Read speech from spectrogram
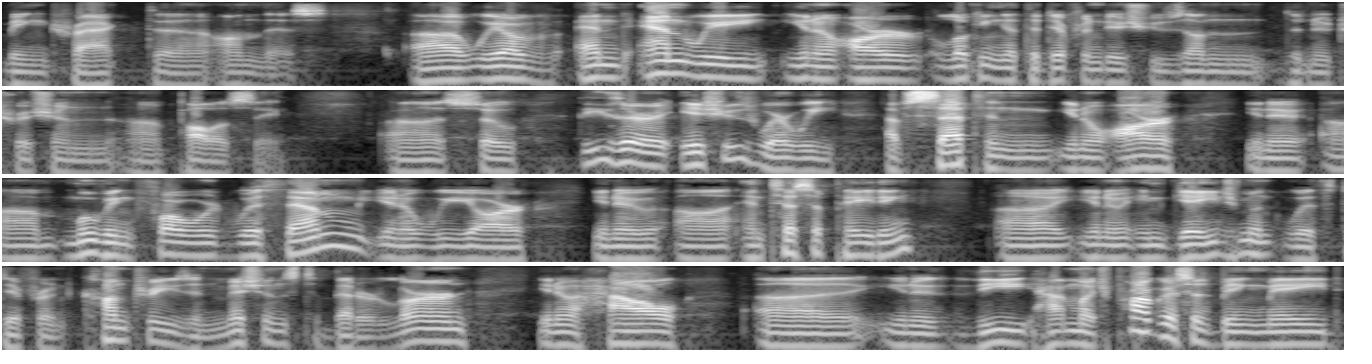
being tracked on this. Uh, we have and and we you know are looking at the different issues on the nutrition uh, policy. Uh, so these are issues where we have set and you know are you know um, moving forward with them. You know we are you know uh, anticipating uh, you know engagement with different countries and missions to better learn you know how uh, you know the how much progress is being made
